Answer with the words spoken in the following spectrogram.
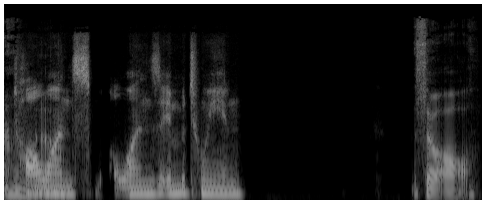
oh, tall no. ones, small ones, in between. So all.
